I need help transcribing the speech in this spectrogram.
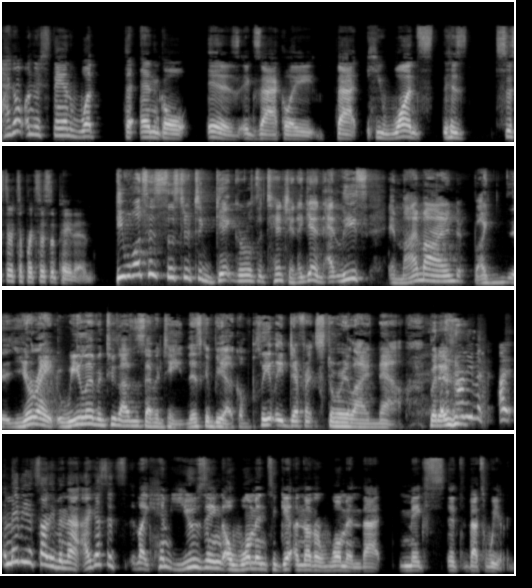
I don't understand what the end goal is exactly that he wants his sister to participate in. He wants his sister to get girls' attention. Again, at least in my mind, like you're right. We live in 2017. This could be a completely different storyline now. But it's not even. I, maybe it's not even that. I guess it's like him using a woman to get another woman that makes it. That's weird.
